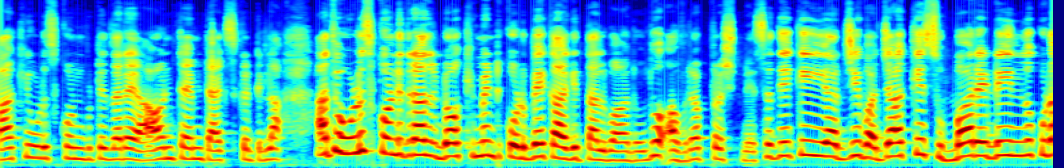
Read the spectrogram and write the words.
ಬಾಕಿ ಉಳಿಸ್ಕೊಂಡ್ಬಿಟ್ಟಿದ್ದಾರೆ. ಆನ್ ಟೈಮ್ ಟ್ಯಾಕ್ಸ್ ಕಟ್ಟಿಲ್ಲ. ಅಥವಾ ಉಳಿಸ್ಕೊಂಡಿದ್ರೆ ಅದ್ರ ಡಾಕ್ಯುಮೆಂಟ್ ಕೊಡಬೇಕಾಗಿತ್ತಲ್ವಾ ಅನ್ನೋದು ಅವರ ಪ್ರಶ್ನೆ. ಸದ್ಯಕ್ಕೆ ಈ ಅರ್ಜಿ ವಜಾಕ್ಕೆ ಸುಬ್ಬಾರೆಡ್ಡಿಯಿಂದಲೂ ಕೂಡ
